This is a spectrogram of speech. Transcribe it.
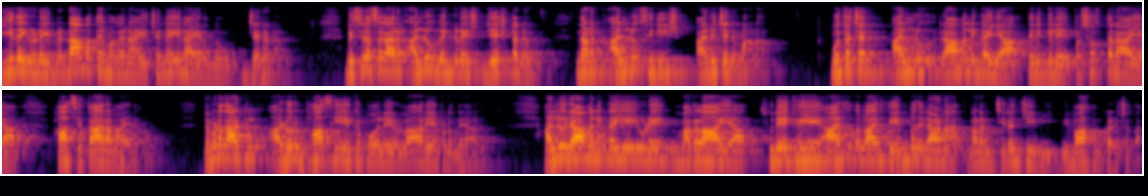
ഗീതയുടെയും രണ്ടാമത്തെ മകനായി ചെന്നൈയിലായിരുന്നു ജനനം. ബിസിനസ്സുകാരൻ അല്ലു വെങ്കടേഷ് ജ്യേഷ്ഠനും നടൻ അല്ലു സിരീഷ് അനുജനുമാണ്. മുത്തച്ഛൻ അല്ലു രാമലിംഗയ്യ തെലുങ്കിലെ പ്രശസ്തനായ ഹാസ്യതാരമായിരുന്നു നമ്മുടെ നാട്ടിൽ അടൂർ ഭാസിയൊക്കെ പോലെയുള്ള അറിയപ്പെടുന്നയാൾ. അല്ലു രാമലിംഗയ്യയുടെ മകളായ സുരേഖയെ ആയിരത്തി തൊള്ളായിരത്തി എൺപതിലാണ് നടൻ ചിരഞ്ജീവി വിവാഹം കഴിച്ചത്.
